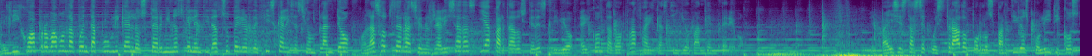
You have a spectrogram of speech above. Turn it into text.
Él dijo, aprobamos la cuenta pública en los términos que la entidad superior de fiscalización planteó, con las observaciones realizadas y apartados que describió el contador Rafael Castillo Vandenperebo país está secuestrado por los partidos políticos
